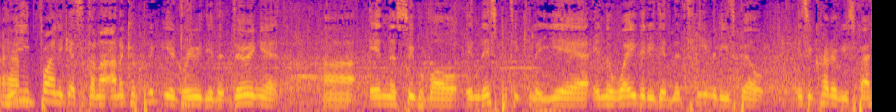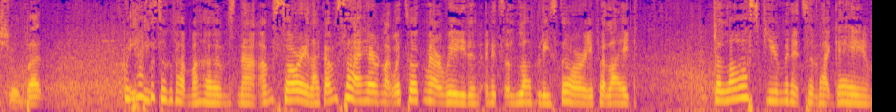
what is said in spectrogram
Um, Reid finally gets it done, and I completely agree with you that doing it uh, in the Super Bowl in this particular year, in the way that he did, and the team that he's built, is incredibly special. But We have to talk about Mahomes now. I'm sorry, like I'm sat here and like we're talking about Reid and, and it's a lovely story, but like the last few minutes of that game,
